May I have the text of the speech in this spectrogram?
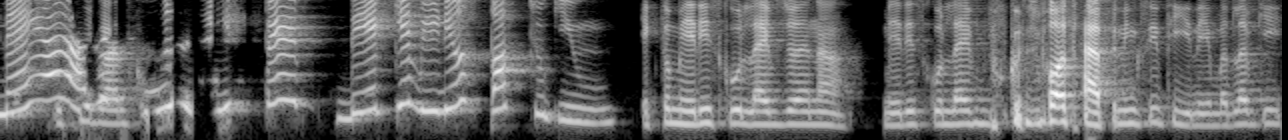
मैं यार स्कूल लाइफ पे देख के वीडियोस पक चुकी हूँ। एक तो मेरी स्कूल लाइफ जो है ना मेरी स्कूल लाइफ कुछ बहुत हैपनिंग सी थी नहीं मतलब कि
